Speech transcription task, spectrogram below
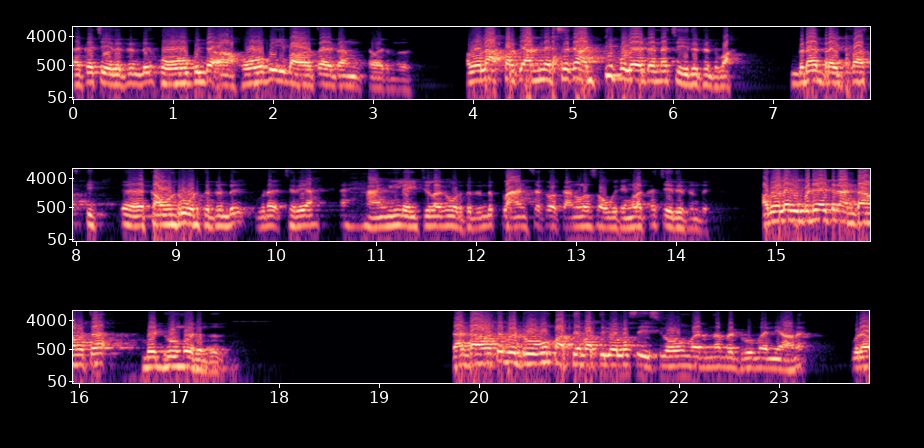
ഒക്കെ ചെയ്തിട്ടുണ്ട്. ഹോബിന്റെ ഹോബ് ഈ ഭാഗത്തായിട്ടാണ് വരുന്നത്. അതുപോലെ അപ്പർ ക്യാബിനറ്റ്സ് ഒക്കെ അടിപൊളിയായിട്ട് തന്നെ ചെയ്തിട്ടുണ്ട്. വാ ഇവിടെ ബ്രേക്ക്ഫാസ്റ്റ് കൗണ്ടർ കൊടുത്തിട്ടുണ്ട്. ഇവിടെ ചെറിയ ഹാങ്ങിങ് ലൈറ്റുകളൊക്കെ കൊടുത്തിട്ടുണ്ട്. പ്ലാന്റ്സ് ഒക്കെ വെക്കാനുള്ള സൗകര്യങ്ങളൊക്കെ ചെയ്തിട്ടുണ്ട്. അതുപോലെ ഇവിടെയായിട്ട് രണ്ടാമത്തെ ബെഡ്റൂം വരുന്നത്. രണ്ടാമത്തെ ബെഡ്റൂമും പത്ത് പത്തിലുള്ള സൈസിലോളം വരുന്ന ബെഡ്റൂം തന്നെയാണ്. ഇവിടെ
